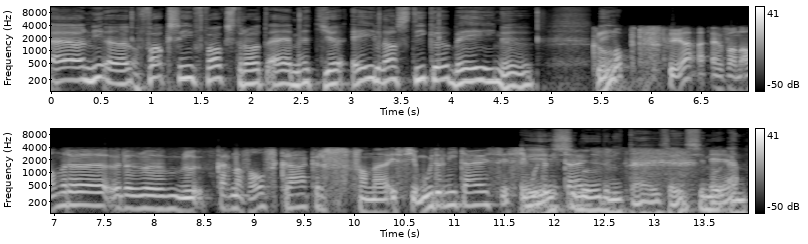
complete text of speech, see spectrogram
uh, uh, Foxy Foxtrot met je elastieke benen. Klopt, nee? ja. En van andere de, carnavalskrakers van Is je moeder niet thuis? Is je moeder is niet thuis? Je moeder niet thuis? Is je moeder... Ja. En,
